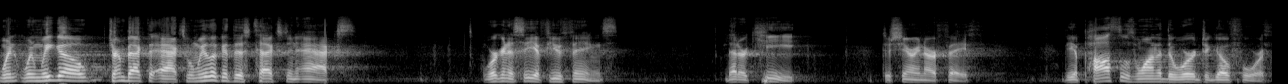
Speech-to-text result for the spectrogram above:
when, when we go, turn back to Acts, when we look at this text in Acts, we're going to see a few things that are key to sharing our faith. The apostles wanted the word to go forth,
